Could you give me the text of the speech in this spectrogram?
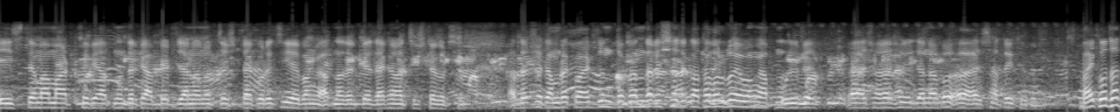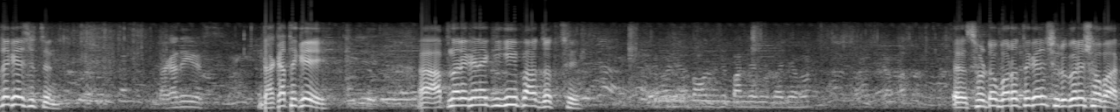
এই ইস্তেমা মাঠ থেকে আপনাদেরকে আপডেট জানানোর চেষ্টা করেছি এবং আপনাদেরকে দেখানোর চেষ্টা করছি। দর্শক আমরা কয়েকজন দোকানদারের সাথে কথা বলব এবং আপনাদেরকে সরাসরি জানাব সাথেই থাকুন। ভাই কোথা থেকে এসেছেন? ঢাকা থেকে ঢাকা থেকে? আপনার এখানে কি কি পাওয়া যাচ্ছে? পাঞ্জাবি ছোট বড় থেকে শুরু করে সবার।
